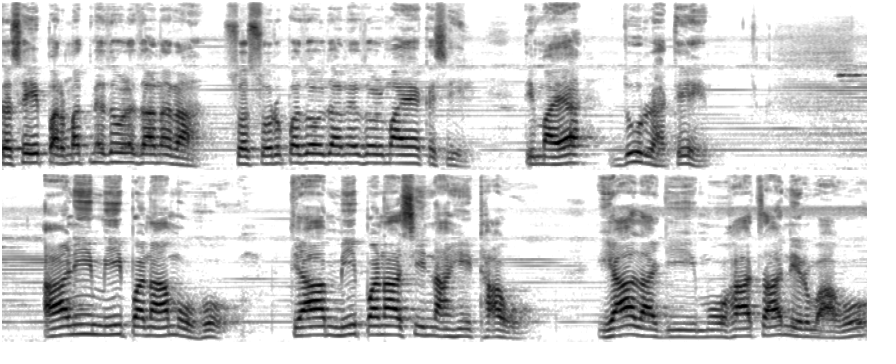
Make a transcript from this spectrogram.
तसं हे परमात्म्याजवळ जाणारा स्वस्वरूपाजवळ जाण्याजवळ माया कशी येईल? ती माया दूर राहते. आणि मीपणा मोहो. त्या मीपणाशी नाही ठाव. या लागी मोहाचा निर्वाहो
